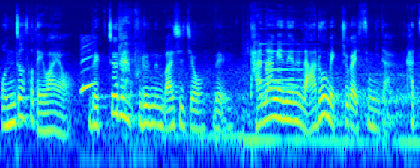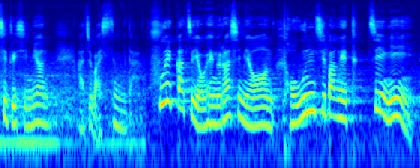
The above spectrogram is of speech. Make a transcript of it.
얹어서 내와요. 맥주를 부르는 맛이죠. 네. 다낭에는 라루 맥주가 있습니다. 같이 드시면 아주 맛있습니다. 후에까지 여행을 하시면 더운 지방의 특징이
